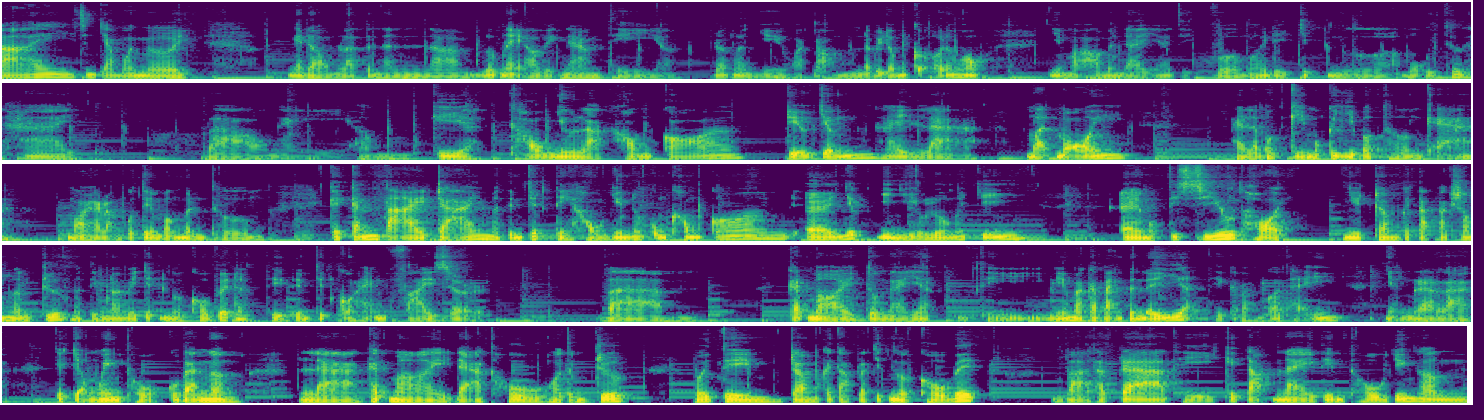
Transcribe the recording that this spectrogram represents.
Hi, xin chào mọi người. Nghe đồn là tình hình à, lúc này ở Việt Nam thì à, rất là nhiều hoạt động đã bị đóng cửa đúng không? Nhưng mà ở bên đây á, thì vừa mới đi chích ngừa mũi thứ hai vào ngày hôm kia hầu như là không có triệu chứng hay là mệt mỏi hay là bất kỳ một cái gì bất thường cả mọi hoạt động của tim vẫn bình thường cái cánh tay trái mà tiêm chích thì hầu như nó cũng không có ê nhất gì nhiều luôn nó chỉ ê một tí xíu thôi. Như trong cái tập phát sóng lần trước mà tiêm nói về chích ngừa covid á, thì tiêm chích của hãng Pfizer. Và khách mời tuần này á thì nếu mà các bạn tinh ý á, thì các bạn có thể nhận ra là chất giọng quen thuộc của bạn Ngân là khách mời đã thu hồi tuần trước với team trong cái tập là chích ngừa Covid và thật ra thì cái tập này tim thu với Ngân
